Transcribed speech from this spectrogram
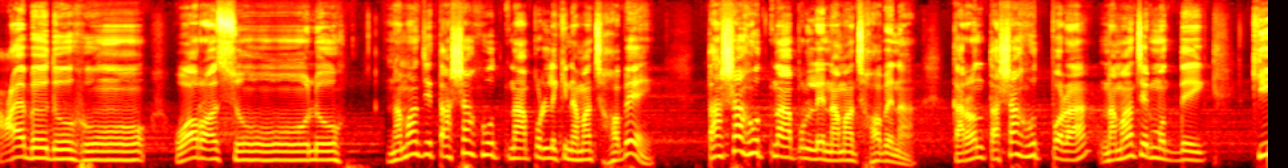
عبده ورسوله নামাজে তাশাহুদ না পড়লে কি নামাজ হবে তাশাহুদ না পড়লে নামাজ হবে না কারণ তাশাহুদ পড়া নামাজের মধ্যে কি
